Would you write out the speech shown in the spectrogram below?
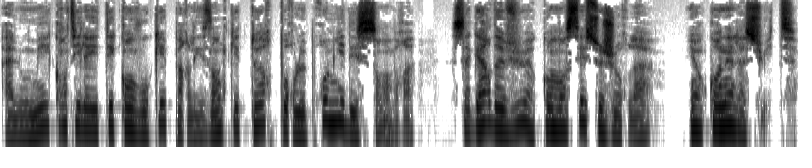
à Lomé quand il a été convoqué par les enquêteurs pour le 1er décembre. Sa garde à vue a commencé ce jour-là et on connaît la suite.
